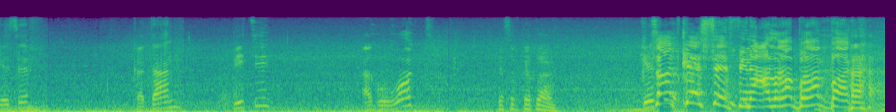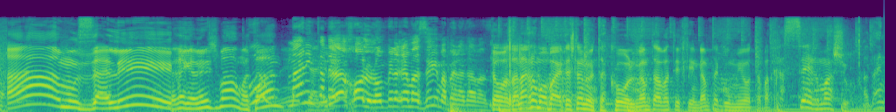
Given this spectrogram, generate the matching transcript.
כסף, קטן, פיצי, אגורות, כסף קטן. קצת כסף, הנה על רב רבאק. אה, מוזלים! רגע, מי נשמע? מתן? מה אני אני מקבל? לא יכול, הוא לא מבין רמזים, הבן אדם הזה. טוב, אז אנחנו בבית, יש לנו את הכל, גם את האבטיחים, גם את הגומיות, אבל חסר משהו. עדיין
